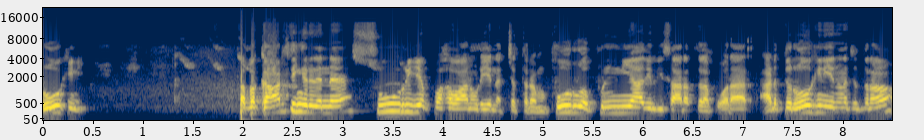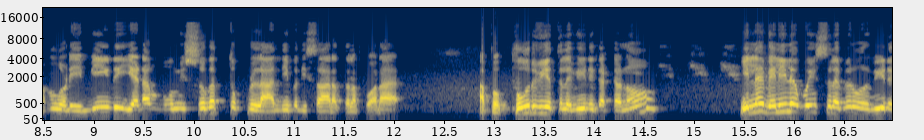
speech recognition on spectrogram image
ரோகிணி. அப்ப கார்த்திங்கிறது என்ன? சூரிய பகவானுடைய நட்சத்திரம். பூர்வ புண்ணியாதி விசாரத்துல போறார். அடுத்து ரோகிணி என்ன நட்சத்திரம்? உங்களுடைய வீடு இடம் பூமி சுகத்துக்குள்ள அதிபதி சாரத்துல போறார். அப்போ பூர்வீகத்துல வீடு கட்டணும். இல்ல வெளியில போய் சில பேர் ஒரு வீடு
